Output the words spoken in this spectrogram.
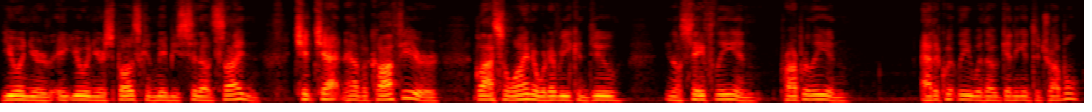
you and your you and your spouse can maybe sit outside and chit chat and have a coffee or a glass of wine or whatever you can do, you know, safely and properly and adequately without getting into trouble.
